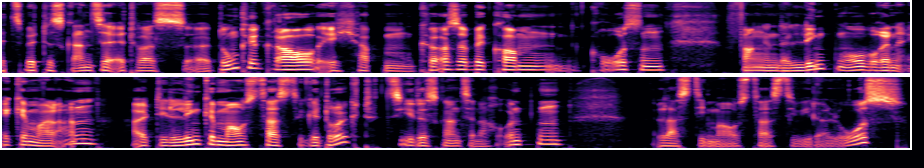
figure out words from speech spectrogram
Jetzt wird das Ganze etwas äh, dunkelgrau. Ich habe einen Cursor bekommen, großen, fange in der linken oberen Ecke mal an, halt die linke Maustaste gedrückt, ziehe das Ganze nach unten, lasse die Maustaste wieder los.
